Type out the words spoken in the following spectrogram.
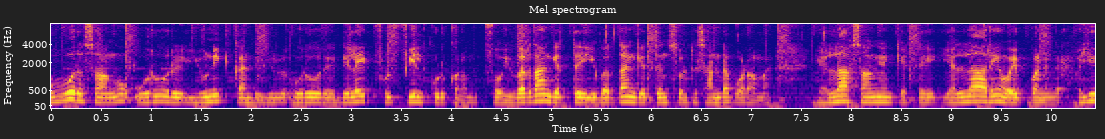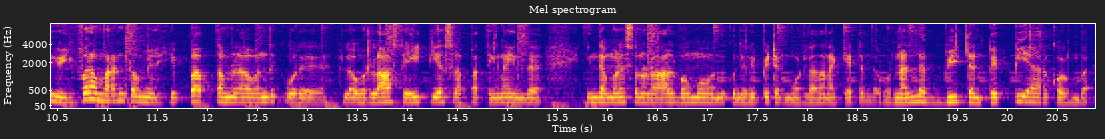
ஒவ்வொரு சாங்கும் ஒரு ஒரு யூனிக் அண்ட் ஒரு ஒரு டிலைட்ஃபுல் ஃபீல் கொடுக்கும் நமக்கு. ஸோ இவர் தான் கெத்து இவர் தான் கெத்துன்னு சொல்லிட்டு சண்டை போடாமல் எல்லா சாங்கையும் கேட்டு எல்லாரையும் வைப் பண்ணுங்கள் ஐயோ இவரை மறந்துட்டோமே. ஹிப்ஹாப் தமிழை வந்து ஒரு இல்லை ஒரு லாஸ்ட் எயிட் இயர்ஸில் பார்த்தீங்கன்னா இந்த இந்த மனுஷனோட ஆல்பமும் வந்து கொஞ்சம் ரிப்பீட்டட் மோடில் தான் நான் கேட்டிருந்தேன். ஒரு நல்ல பீட் அண்ட் பெப்பியாக இருக்கும் ரொம்ப.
